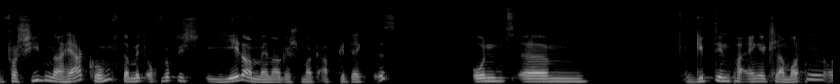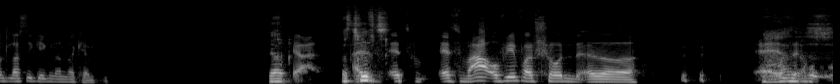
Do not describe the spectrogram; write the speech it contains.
verschiedener Herkunft, damit auch wirklich jeder Männergeschmack abgedeckt ist. Und ähm, gibt denen ein paar enge Klamotten und lass sie gegeneinander kämpfen. Das Also, trifft's. es, es war auf jeden Fall schon. Äh, äh, das-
